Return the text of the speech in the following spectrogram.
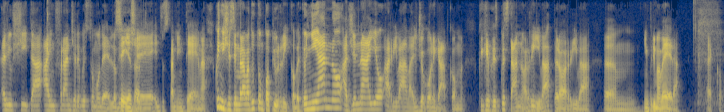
è riuscita a infrangere questo modello che sì, dice esatto. giustamente Ema. Quindi ci sembrava tutto un po' più ricco perché ogni anno a gennaio arrivava il giocone Capcom. Quest'anno arriva, però arriva um, in primavera. Ecco.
